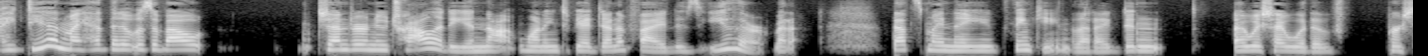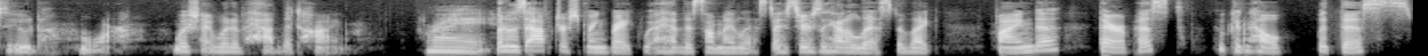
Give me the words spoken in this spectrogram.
idea in my head that it was about gender neutrality and not wanting to be identified as either. But that's my naive thinking that I didn't. I wish I would have pursued more. Wish I would have had the time. Right. But it was after spring break. I had this on my list. I seriously had a list of like, find a therapist who can help with this,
